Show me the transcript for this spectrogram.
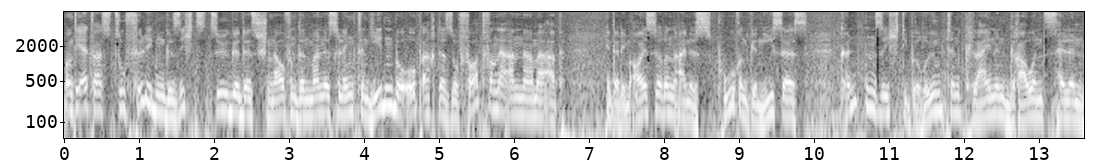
Und die etwas zu fülligen Gesichtszüge des schnaufenden Mannes lenkten jeden Beobachter sofort von der Annahme ab, hinter dem Äußeren eines puren Genießers könnten sich die berühmten kleinen grauen Zellen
